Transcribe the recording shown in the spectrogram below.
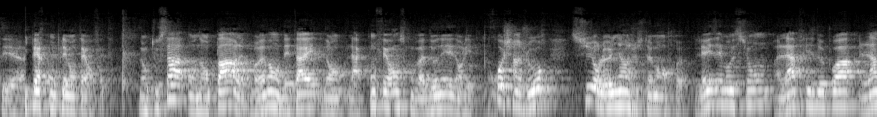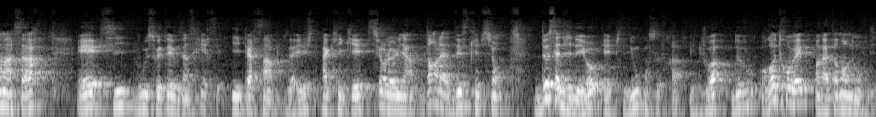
c'est euh, hyper complémentaire en fait. Donc tout ça, on en parle vraiment en détail dans la conférence qu'on va donner dans les prochains jours sur le lien justement entre les émotions, la prise de poids, la minceur. Et si vous souhaitez vous inscrire, c'est hyper simple. Vous avez juste à cliquer sur le lien dans la description de cette vidéo. Et puis nous, on se fera une joie de vous retrouver. En attendant, nous on vous dit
